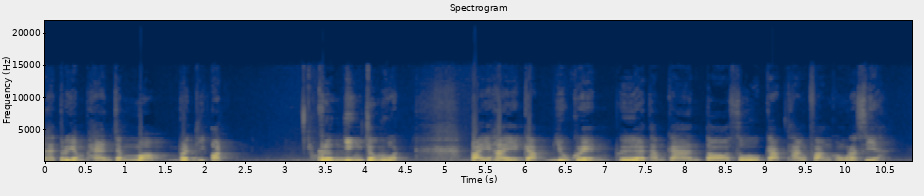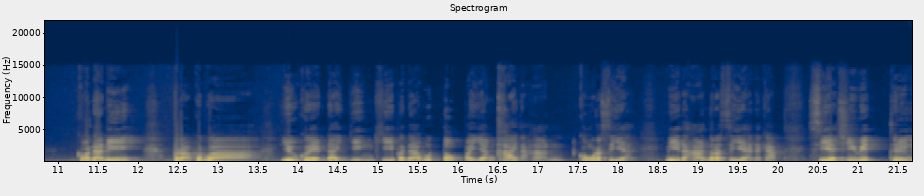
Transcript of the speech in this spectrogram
นะฮะเตรียมแผนจะมอบเบรติออตเครื่องยิงจรวด ไปให้กับยูเครนเพื่อทำการต่อสู้กับทางฝั่งของรัสเซีย ก่อนหน้านี้ปรากฏว่า ยูเครนได้ยิงขีปนาวุธตกไปยังค่ายทหารของรัสเซีย มีทหารรัสเซียนะครับ เสียชีวิตถึง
